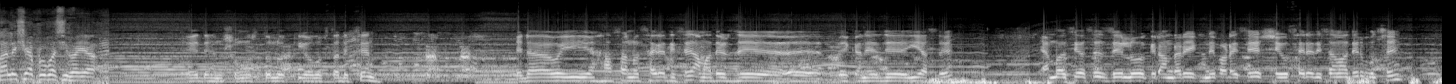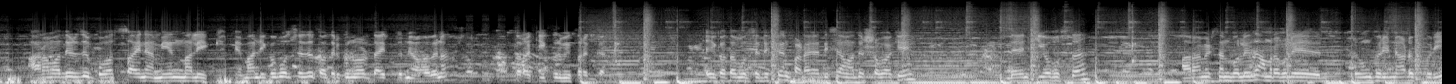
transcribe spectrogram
মালয়েশিয়া প্রবাসী ভাইয়া। এই দেখেন, সমস্ত লোক কি অবস্থা দেখছেন? এটা ওই হাসানো ছাইরা দিছে, আমাদের যে এখানে যে ই আছে, এম্বাসি আছে, যে লোকের আন্ডারে এখানে পাঠাইছে, সেও ছেড়ে দিছে আমাদের, বলছে। আর আমাদের যে বস চাই না মেন মালিক, এ মালিকও বলছে যে তাদের কোনো আর দায়িত্ব নেওয়া হবে না, তারা কি করবি করে এই কথা বলছে, দেখছেন? পাঠাইয়া দিছে আমাদের সবাইকে। দেন কি অবস্থা। আর আমির খান বলে যে, আমরা বলে ঢং করি, নাটক করি।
